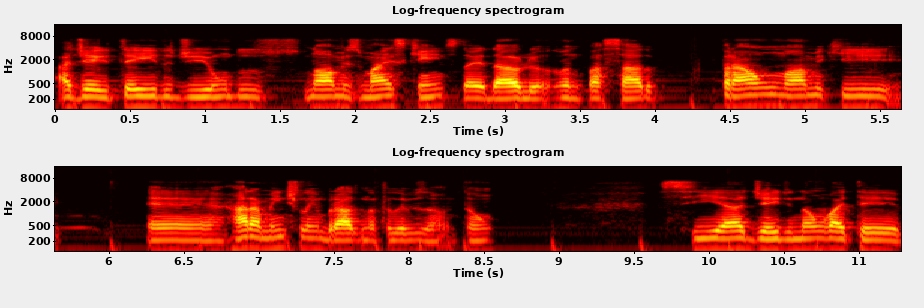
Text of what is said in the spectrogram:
a Jade ter ido de um dos nomes mais quentes da EW no ano passado para um nome que é raramente lembrado na televisão. Então, se a Jade não vai ter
